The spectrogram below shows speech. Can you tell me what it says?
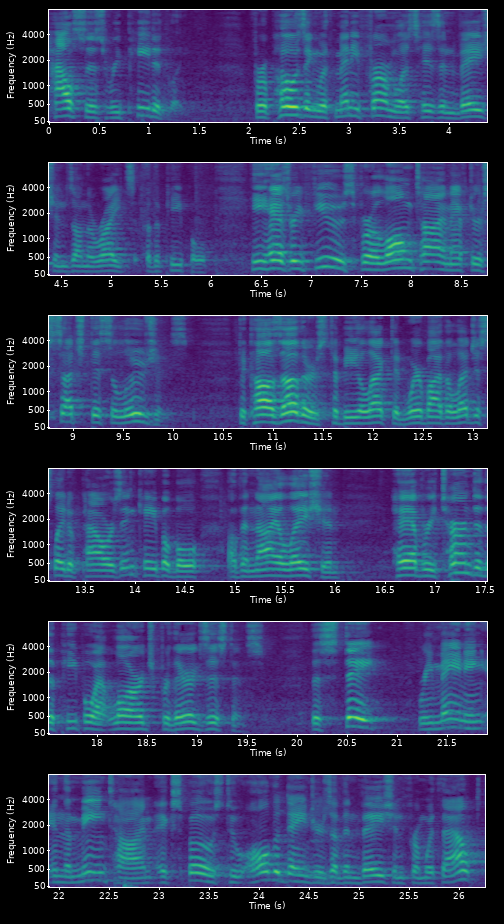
houses repeatedly for opposing with many firmness his invasions on the rights of the people. He has refused for a long time after such disillusions to cause others to be elected, whereby the legislative powers incapable of annihilation have returned to the people at large for their existence. The state remaining in the meantime exposed to all the dangers of invasion from without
